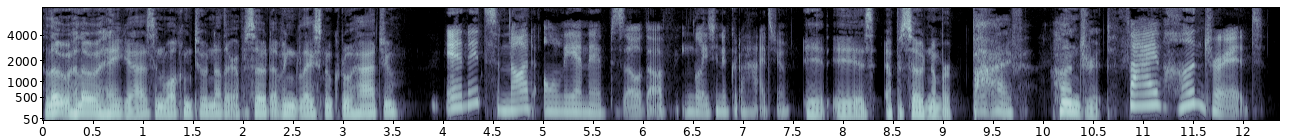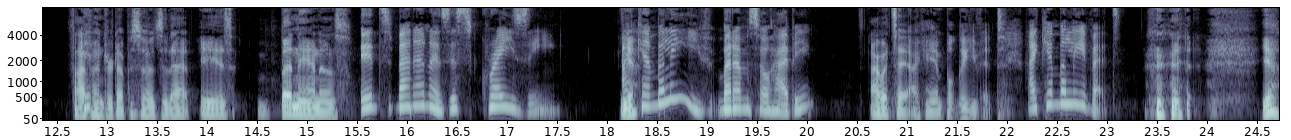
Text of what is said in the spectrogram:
Hello, hello, hey guys, and welcome to another episode of Inglês no Rádio. And it's not only an episode of English no Rádio. It is episode number 500. 500. 500 episodes. Of that is bananas. It's bananas. It's crazy. I can't believe, but I'm so happy. I would say I can't believe it. I can't believe it. yeah,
